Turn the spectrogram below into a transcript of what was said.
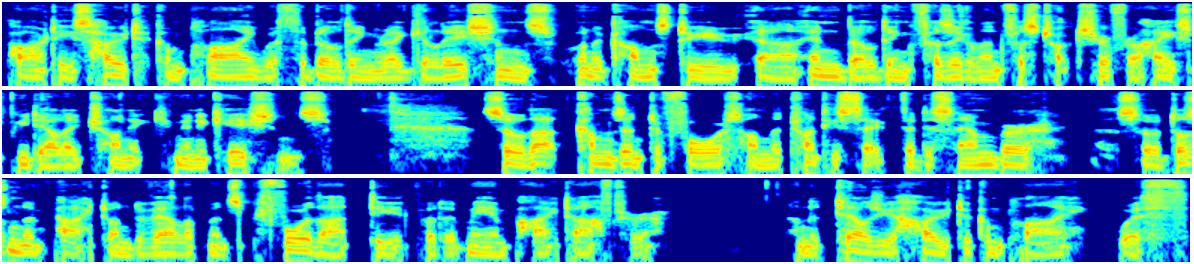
parties how to comply with the building regulations when it comes to uh, in-building physical infrastructure for high-speed electronic communications. So that comes into force on the 26th of December. So it doesn't impact on developments before that date, but it may impact after and it tells you how to comply with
